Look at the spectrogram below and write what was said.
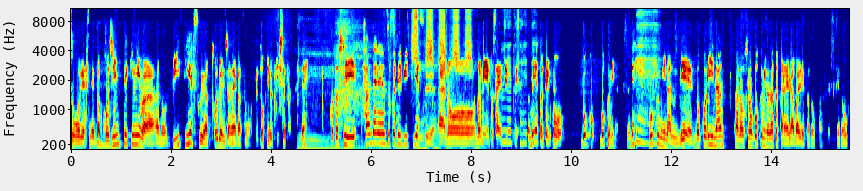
そうですね。まあうん。個人的には、あの、BTS が取るんじゃないかと思ってドキドキしてたんですね。ね今年3年連続で BTS、あの、ノミネートされてて。ノミネートってもう 5, 個5組なんですよね。ええ。5組なんで、残りなんあの、その5組の中から選ばれるかどうかなんですけど、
